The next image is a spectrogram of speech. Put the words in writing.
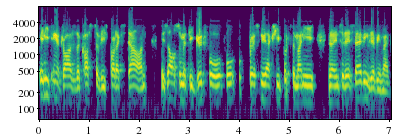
anything that drives the costs of these products down is ultimately good for, for, for the person who actually puts the money you know, into their savings every month.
